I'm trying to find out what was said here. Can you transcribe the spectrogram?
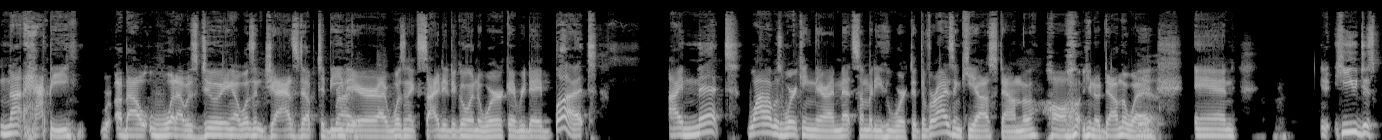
not happy about what I was doing. I wasn't jazzed up to be right. there. I wasn't excited to go into work every day, but I met while I was working there, I met somebody who worked at the Verizon kiosk down the hall, you know, down the way. Yeah. And he just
